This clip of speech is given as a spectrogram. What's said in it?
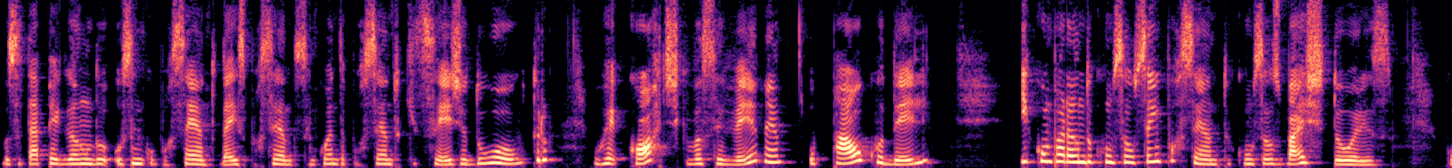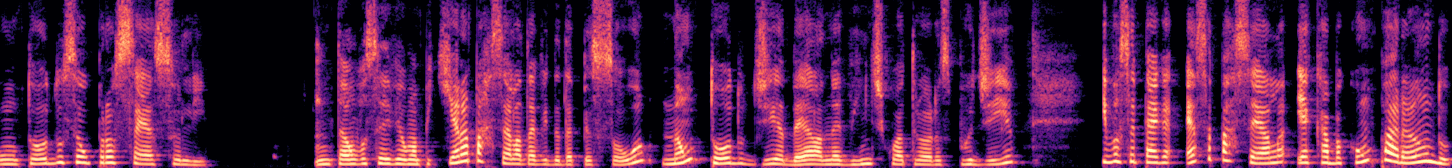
Você está pegando os 5%, 10%, 50% que seja do outro, o recorte que você vê, né, o palco dele, e comparando com o seu 100%, com seus bastidores, com todo o seu processo ali. Então você vê uma pequena parcela da vida da pessoa, não todo dia dela, né, 24 horas por dia, e você pega essa parcela e acaba comparando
